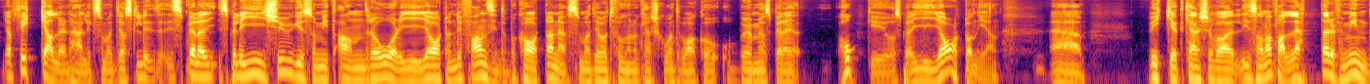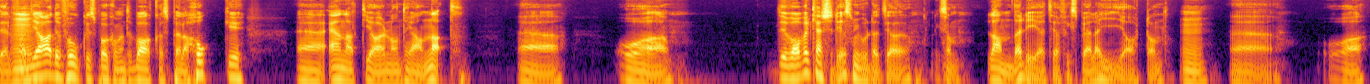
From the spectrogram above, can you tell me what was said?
jag fick aldrig den här liksom att jag skulle spela, spela J20 som mitt andra år i J18, det fanns inte på kartan eftersom att jag var tvungen att kanske komma tillbaka och, och börja med att spela hockey och spela J18 igen. Eh, vilket kanske var i sådana fall lättare för min del, för att jag hade fokus på att komma tillbaka och spela hockey eh, än att göra någonting annat. Eh, och det var väl kanske det som gjorde att jag liksom landade i att jag fick spela J18. Mm. Eh, och,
